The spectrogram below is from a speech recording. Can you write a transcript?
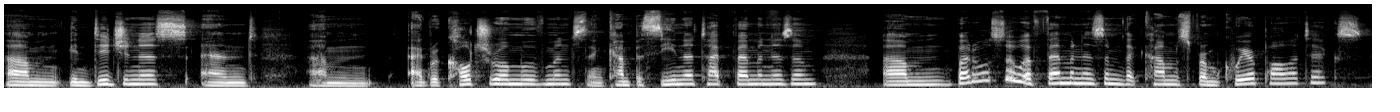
um, indigenous, and um, agricultural movements and campesina type feminism, um, but also a feminism that comes from queer politics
